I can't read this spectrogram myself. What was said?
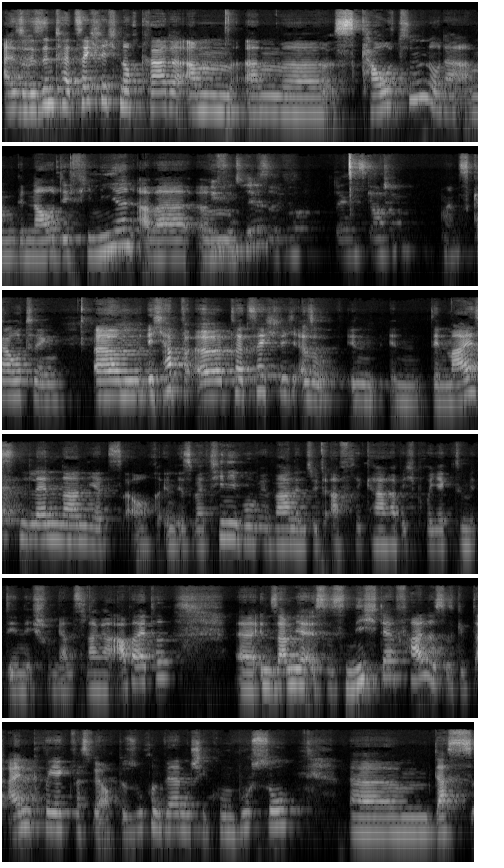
Also wir sind tatsächlich noch gerade am, am äh, Scouten oder am genau definieren, aber Wie ähm, funktioniert das denn überhaupt, dein Scouting? Mein Scouting. Ähm, ich habe äh, tatsächlich, also in, in den meisten Ländern, jetzt auch in Eswatini, wo wir waren, in Südafrika, habe ich Projekte, mit denen ich schon ganz lange arbeite. Äh, in Sambia ist es nicht der Fall. Es gibt ein Projekt, was wir auch besuchen werden, Chikumbuso. Ähm, das,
